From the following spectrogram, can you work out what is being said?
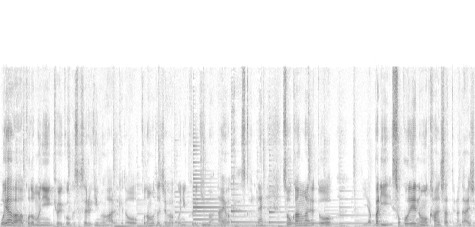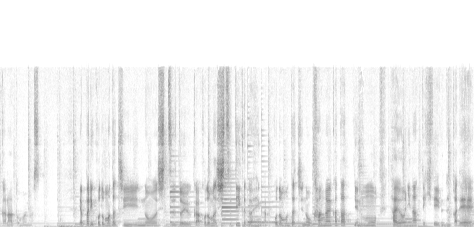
親は子供に教育を受けさせる義務はあるけど子供たちは学校に来る義務はないわけですからねそう考えるとやっぱりそこへの感謝っていうのは大事かなと思います。やっぱり子どもたちの質というか子どもの質って言い方は変かな。子どもたちの考え方っていうのも多様になってきている中で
